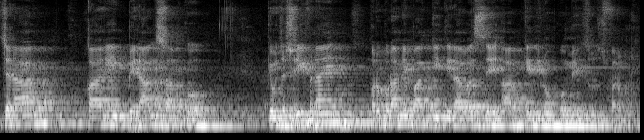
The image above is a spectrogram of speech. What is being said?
جناب قاری بلال صاحب کو کہ وہ تشریف لائیں اور قرآن پاک کی تلاوت سے آپ کے دلوں کو محظوظ فرمائیں۔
